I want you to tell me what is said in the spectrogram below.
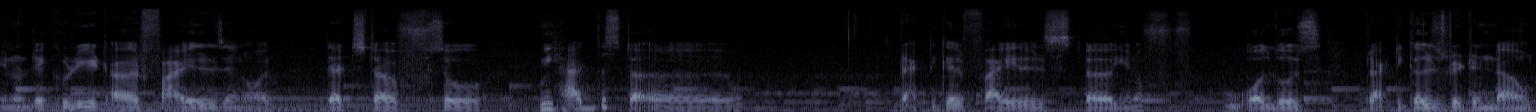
you know decorate our files and all that stuff. So we had the st- uh, practical files uh, you know f- all those practicals written down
